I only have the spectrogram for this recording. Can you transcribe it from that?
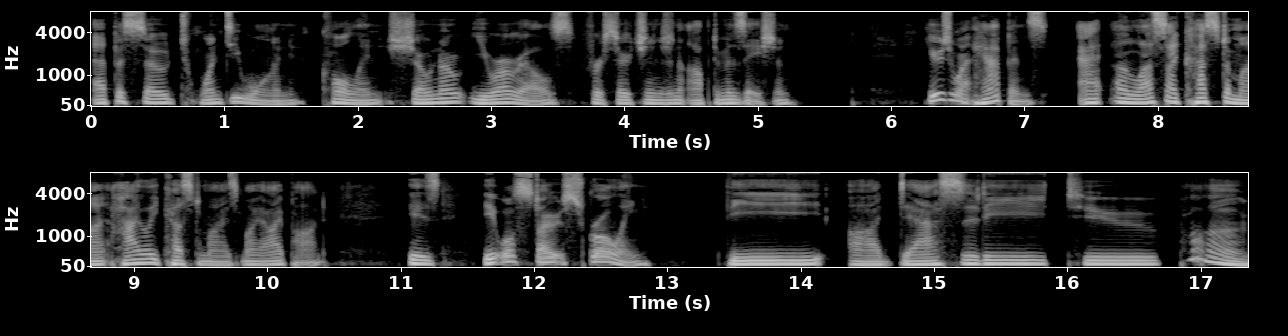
Episode 21, colon, show note URLs for search engine optimization, here's what happens. At, unless I customize, highly customize my iPod, is it will start scrolling the Audacity to pause.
